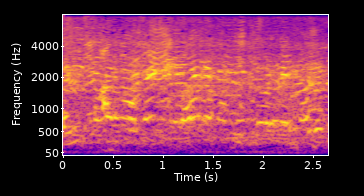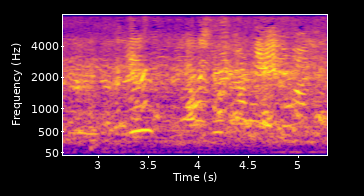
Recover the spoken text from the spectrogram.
Thank you.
